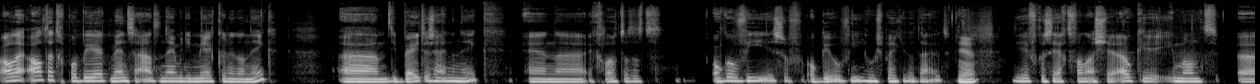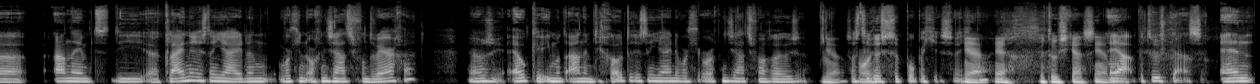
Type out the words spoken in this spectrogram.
altijd geprobeerd mensen aan te nemen die meer kunnen dan ik. ehm, die beter zijn dan ik. En eh, ik geloof dat het Ogilvy is, of Ogilvy, hoe spreek je dat uit? Ja. Die heeft gezegd van als je elke keer iemand eh, aanneemt die kleiner is dan jij, dan word je een organisatie van dwergen. En als je elke keer iemand aanneemt die groter is dan jij, dan word je een organisatie van reuzen. Ja, Zoals die. Russische poppetjes, weet je. Ja, ja. Petrushka's. Ja, Ja, Petrushka's. En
